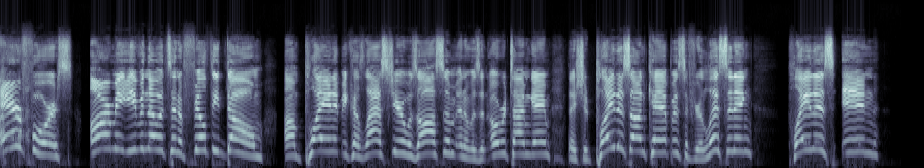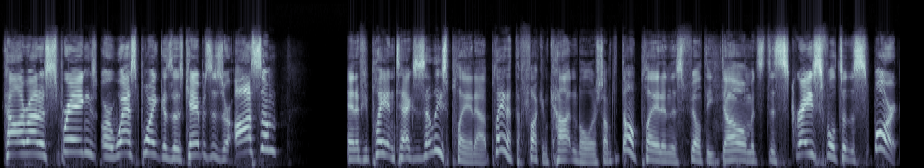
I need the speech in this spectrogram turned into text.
Air Force, Army, even though it's in a filthy dome, I'm playing it because last year was awesome and it was an overtime game. They should play this on campus. If you're listening, play this in Colorado Springs or West Point because those campuses are awesome. And if you play it in Texas, at least play it out. Play it at the fucking Cotton Bowl or something. Don't play it in this filthy dome. It's disgraceful to the sport.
